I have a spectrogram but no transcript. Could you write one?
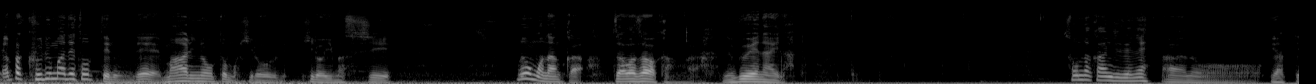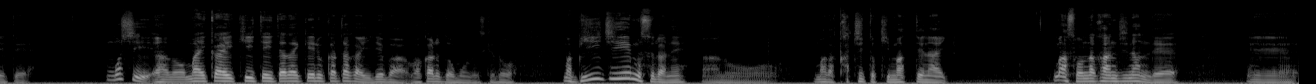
やっぱ車で撮ってるんで周りの音も拾う拾いますしどうもなんかざわざわ感が拭えないなと。そんな感じでね、あのやってて。もしあの毎回聞いていただける方がいれば分かると思うんですけど、まあ、BGM すらね、あのまだカチッと決まってない。まあそんな感じなんで、え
